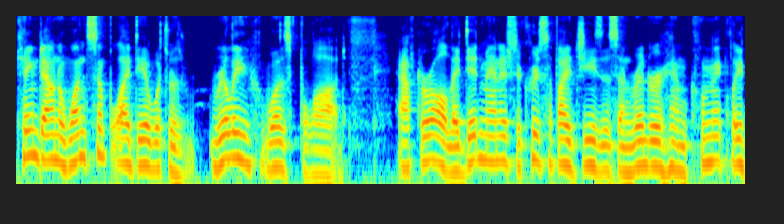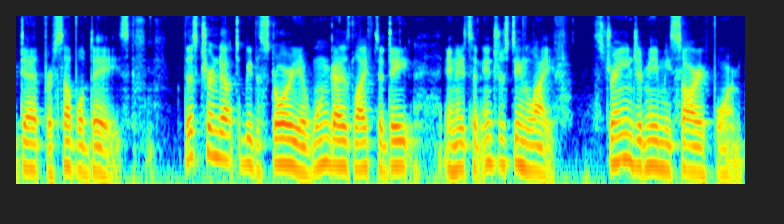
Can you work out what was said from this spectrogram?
came down to one simple idea which was really was flawed. After all, they did manage to crucify Jesus and render him clinically dead for several days. This turned out to be the story of one guy's life to date, and it's an interesting life. Strange, it made me sorry for him.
